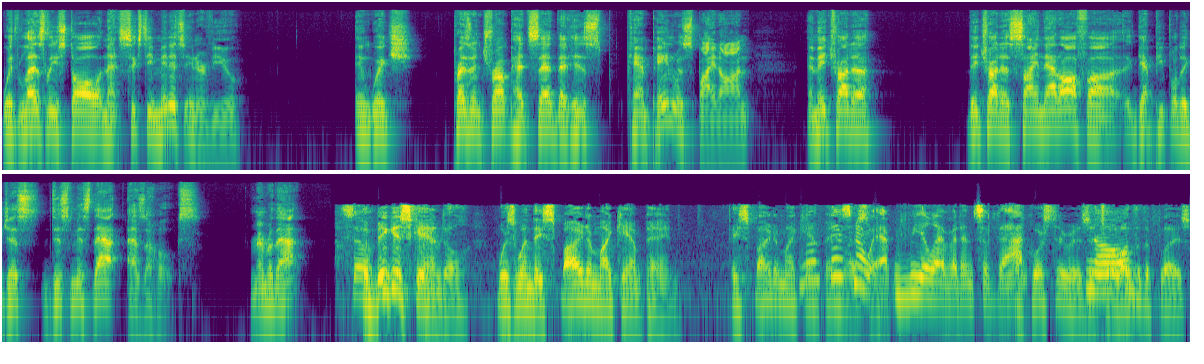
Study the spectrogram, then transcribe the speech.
with Lesley Stahl in that 60 Minutes interview, in which President Trump had said that his campaign was spied on, and they try to they try to sign that off, uh, get people to just dismiss that as a hoax. Remember that? So the biggest scandal was when they spied on my campaign. They spied on my well, campaign. There's no e- real evidence of that. Of course there is. No. It's all over the place.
